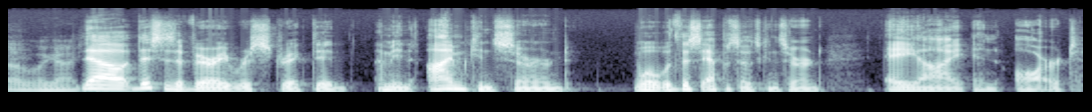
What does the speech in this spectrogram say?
Oh my god. Now, this is a very restricted. I mean, I'm concerned. Well, with this episode's concerned, AI and art.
